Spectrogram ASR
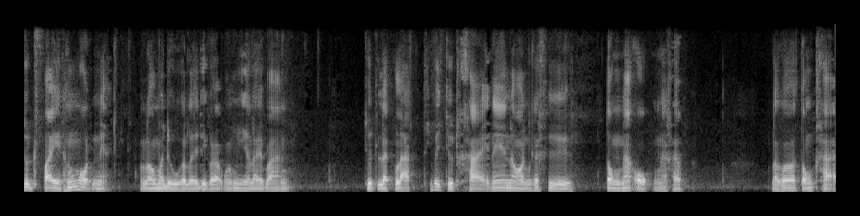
จุดไฟทั้งหมดเนี่ย เรามาดูกันเลยดีกว่าว่ามีอะไรบ้าง จุดหลักๆ ที่เป็นจุดขายแน่นอนก็คือตรงหน้าอกนะครับ แล้วก็ตรงขา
